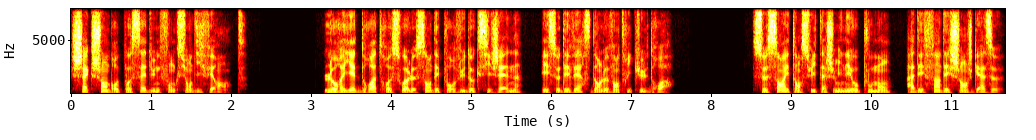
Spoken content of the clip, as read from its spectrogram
Chaque chambre possède une fonction différente. L'oreillette droite reçoit le sang dépourvu d'oxygène et se déverse dans le ventricule droit. Ce sang est ensuite acheminé aux poumons, à des fins d'échange gazeux.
